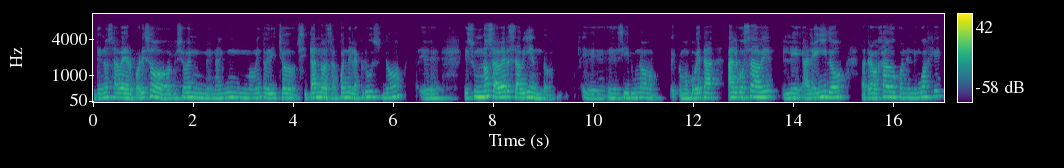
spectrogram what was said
de no saber. Por eso yo en, algún momento he dicho, citando a San Juan de la Cruz, ¿no? Es un no saber sabiendo. Eh, es decir, uno eh, como poeta algo sabe, le, ha leído, ha trabajado con el lenguaje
